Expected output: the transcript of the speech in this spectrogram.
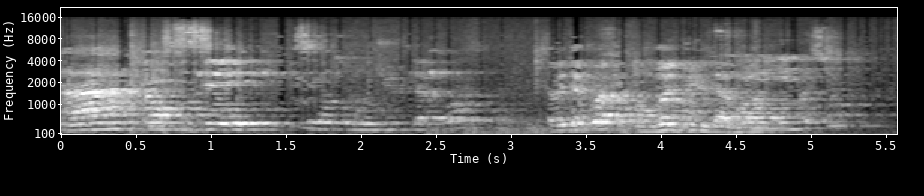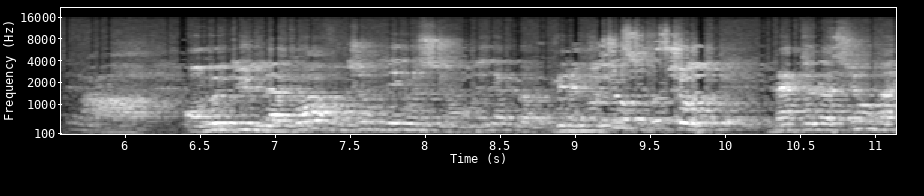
Intensité, C'est quand on module la voix. ça veut dire quoi quand on module la voix émotion. Ah, on module la voix en fonction de l'émotion, on est d'accord. Mais l'émotion, c'est autre chose. L'intonation va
